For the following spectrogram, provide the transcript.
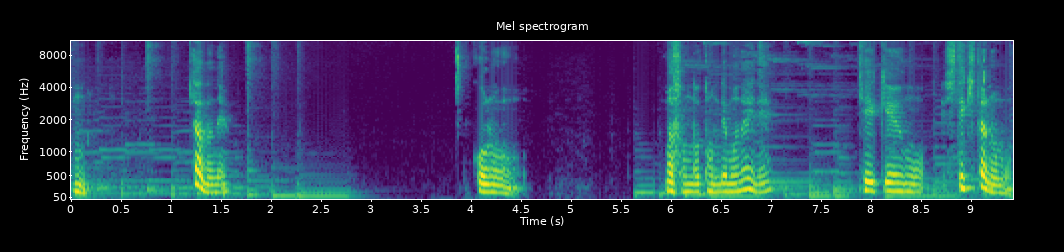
うん、ただねこのまあそんなとんでもないね。経験をしてきたのも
